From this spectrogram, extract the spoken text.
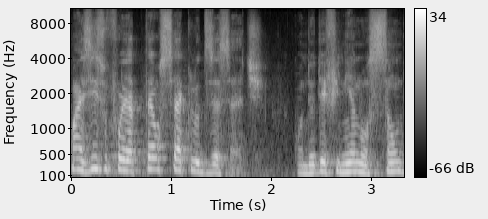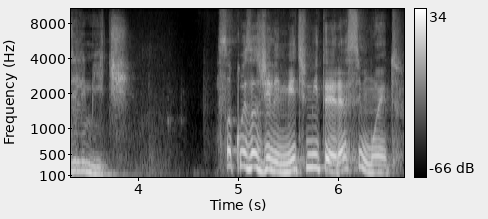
Mas isso foi até o século XVII, quando eu defini a noção de limite. Essa coisa de limite me interessa muito.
